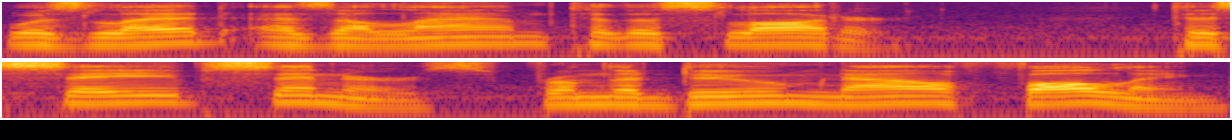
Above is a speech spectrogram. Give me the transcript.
was led as a lamb to the slaughter, to save sinners from the doom now falling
